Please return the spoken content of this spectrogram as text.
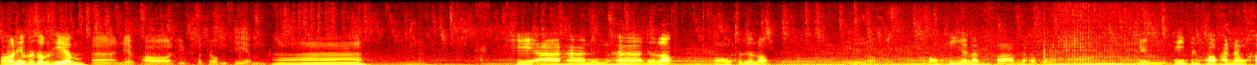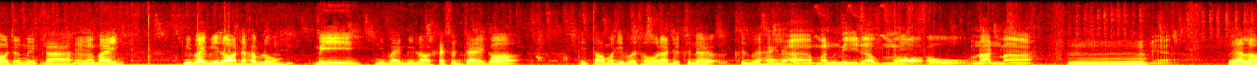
อ๋อนี่ผสมเทียม อ่าเนี่ยพ่อที่ผสมเทียม อืม KR ห้าหนึ่งห้าเดอะล็อกของเจ้าเดอะล็อกของปิยรัตน์ฟาร์มนะครับผมหนึ่งอันนี้เป็นพ่อพันธุ์นำเข้าจากอเมริกา ครับ มีใบ มีใบมีหลอดนะครับลุง มีมีใบมีหลอด ใครสนใจก็ติดต่อมาที่เบอร์โทรได้เดี๋ยวขึ้นให้ขึ้นไว้ให้นะครับ อ่ามันมีเราหม้อเขานั่นมา อืม เนี่ย เวลาเรา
